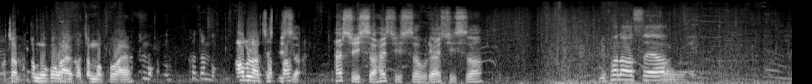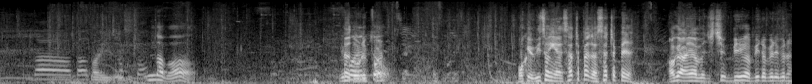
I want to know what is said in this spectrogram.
거점 거점 먹고 가요, 거점 먹고 가요. 거점 먹고 거점 먹고 더블 할수 낮췄다. 있어 할수 있어 할 수 있어 우리 할 수 있어 리퍼 나왔어요. 나 나 아 이거 쳤어. 했나봐. 그래, 리퍼 왼쪽. 오케이 위성이야. 살짝 빼자 살짝 빼자. 오케이 아니야. 지금 밀어 밀어 밀어 밀어.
